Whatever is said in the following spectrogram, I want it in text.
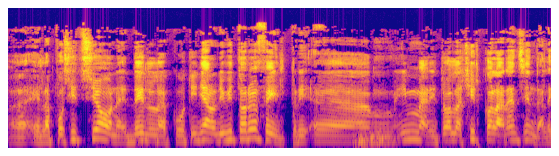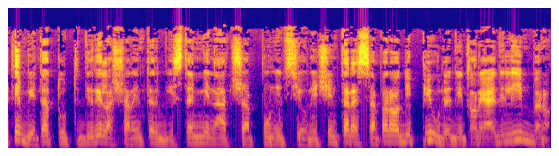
eh, è la posizione del quotidiano di Vittorio Feltri eh, in merito alla circolare aziendale che vieta a tutti di rilasciare interviste e minaccia punizioni. Ci interessa però di più l'editoriale di Libero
